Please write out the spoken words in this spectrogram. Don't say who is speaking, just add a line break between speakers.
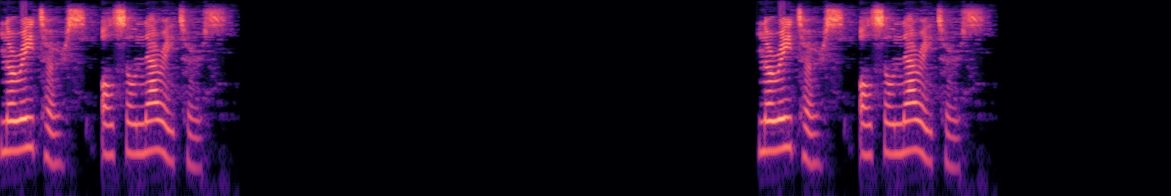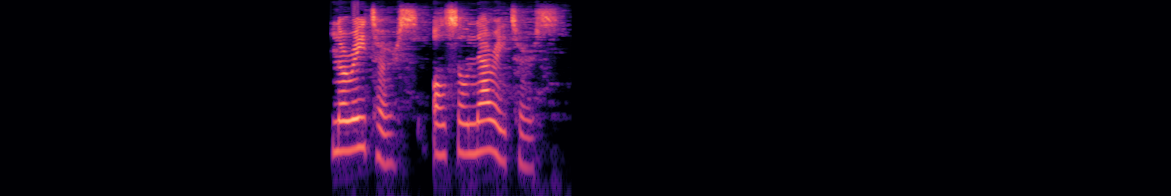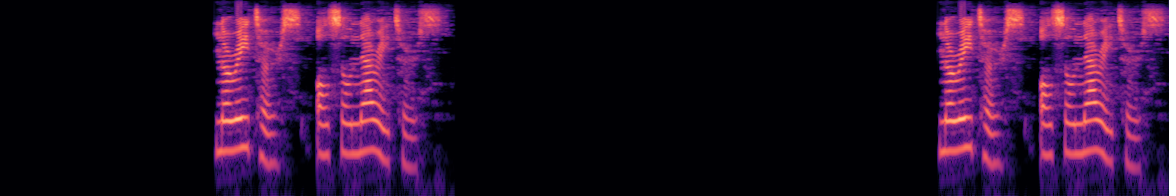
narrators, also narrators. narrators, also narrators. narrators, also narrators. Narrators, also narrators. narrators, also narrators.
